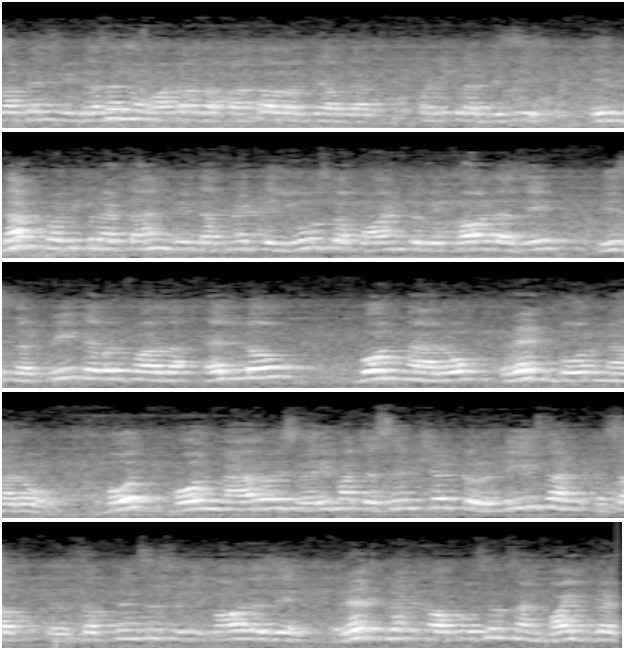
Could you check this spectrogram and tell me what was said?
sometimes we doesn't know what are the pathology of that particular disease. In that particular time, we definitely use the point to be called as a is the treatable for the yellow bone marrow, red bone marrow. Both bone marrow is very much essential to release and sub, uh, substances which called as a red blood corpuscles and white blood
